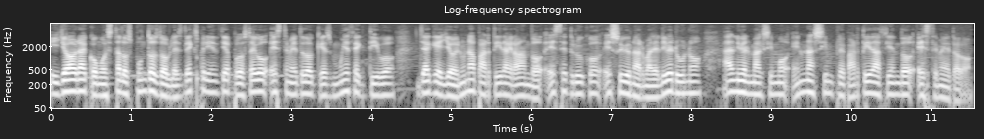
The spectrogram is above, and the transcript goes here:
Y yo ahora como están los puntos dobles de experiencia Pues os traigo este método que es muy efectivo Ya que yo en una partida grabando este truco He subido un arma del nivel 1 al nivel máximo en una simple partida haciendo este método.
